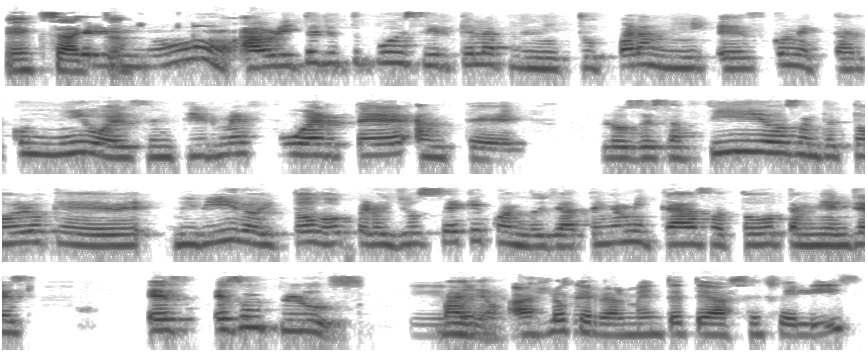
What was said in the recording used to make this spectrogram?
Exacto. Pero no, ahorita yo te puedo decir que la plenitud para mí es conectar conmigo, el sentirme fuerte ante los desafíos, ante todo lo que he vivido y todo, pero yo sé que cuando ya tenga mi casa, todo también ya es, es, un plus. Vaya. haz lo que realmente te hace feliz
